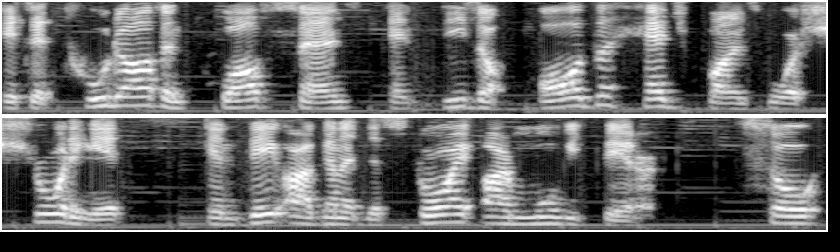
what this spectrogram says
It's at $2.12, and these are all the hedge funds who are shorting it, and they are going to destroy our movie theater. So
